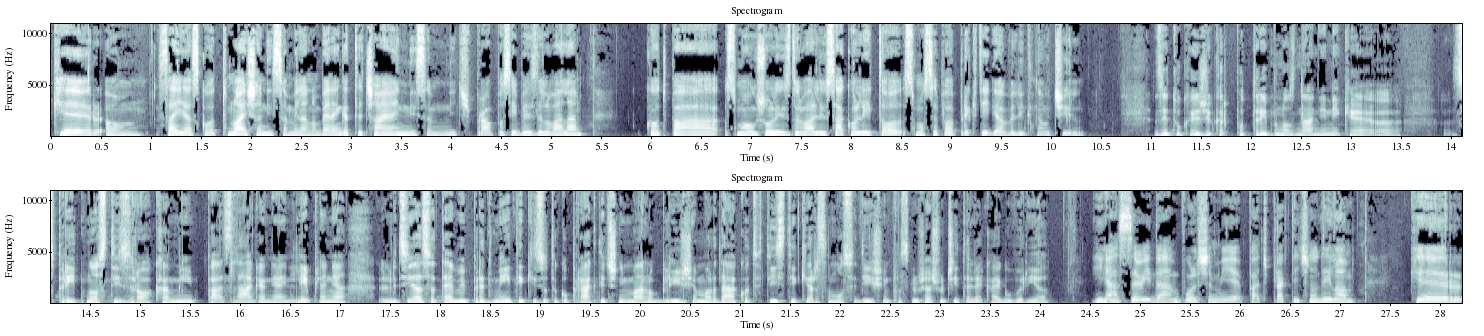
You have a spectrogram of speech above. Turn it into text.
ker um, saj jaz kot mlajša nisem imela nobenega tečaja in nisem nič prav posebej izdelovala. Kot pa smo v šoli izdelovali vsako leto, smo se pa prek tega veliko naučili. Zdaj tukaj je že kar potrebno znanje neke uh, spretnosti z rokami, pa zlaganja in lepljenja. Lucija, so tebi predmeti, ki so tako praktični, malo bliže morda kot tisti, kjer samo sediš in poslušaš učitelje, kaj govorijo? Ja, seveda, boljše mi je pač praktično delo ker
